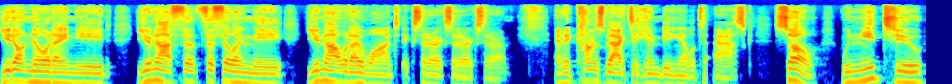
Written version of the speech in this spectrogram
You don't know what I need. You're not f- fulfilling me. You're not what I want, et cetera, et cetera, et cetera. And it comes back to him being able to ask. So we need to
